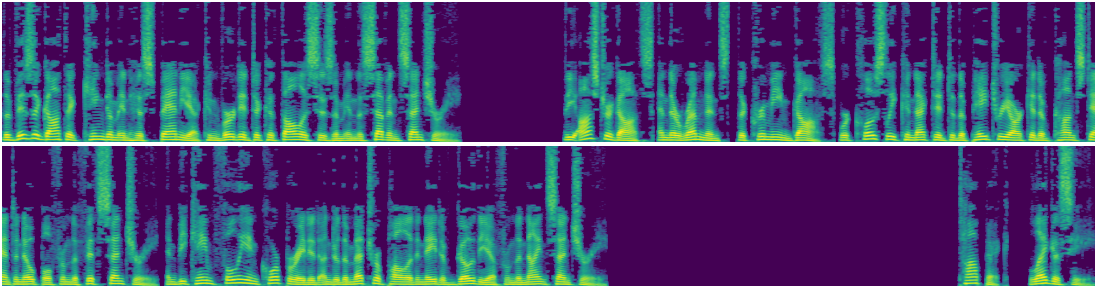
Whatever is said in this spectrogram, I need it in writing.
The Visigothic kingdom in Hispania converted to Catholicism in the 7th century. The Ostrogoths and their remnants, the Crimean Goths were closely connected to the Patriarchate of Constantinople from the 5th century, and became fully incorporated under the Metropolitanate of Gothia from the 9th century. Legacy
